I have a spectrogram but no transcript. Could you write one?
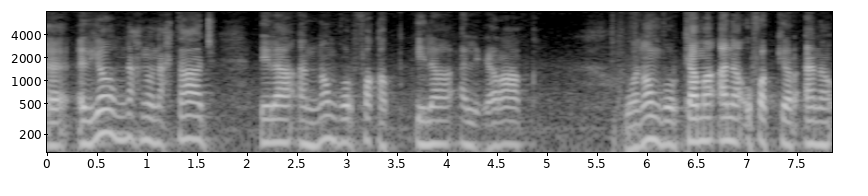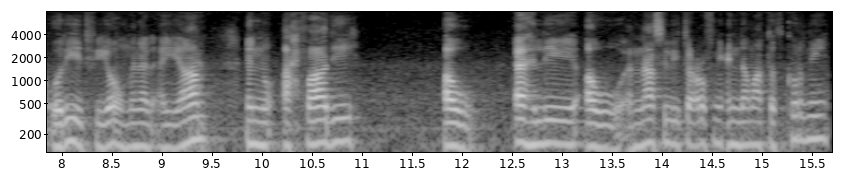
آه اليوم نحن نحتاج إلى أن ننظر فقط إلى العراق وننظر كما أنا أفكر أنا أريد في يوم من الأيام أنه أحفادي أو أهلي أو الناس اللي تعرفني عندما تذكرني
